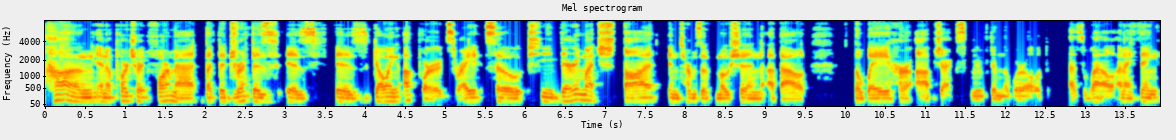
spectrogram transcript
hung in a portrait format but the drip is is is going upwards right? So she very much thought in terms of motion about the way her objects moved in the world as well. And i think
